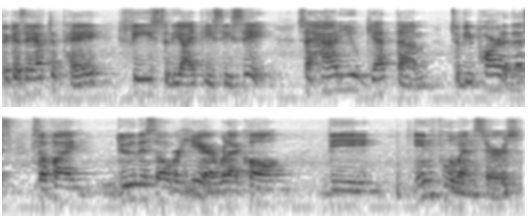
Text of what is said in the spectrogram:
Because they have to pay fees to the IPCC. So how do you get them to be part of this? So if I do this over here, what I call the influencers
